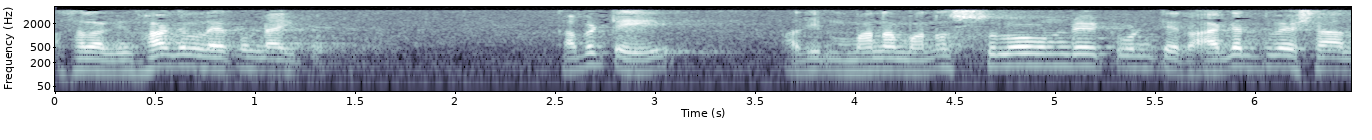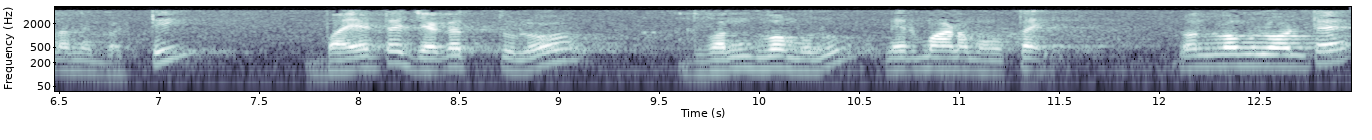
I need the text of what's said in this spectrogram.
అసలు ఆ విభాగం లేకుండా అయిపోతుంది. కాబట్టి అది మన మనస్సులో ఉండేటువంటి రాగద్వేషాలను బట్టి బయట జగత్తులో ద్వంద్వములు నిర్మాణమవుతాయి. ద్వంద్వములు అంటే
